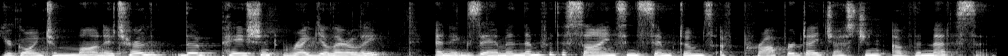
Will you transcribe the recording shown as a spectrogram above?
You're going to monitor the patient regularly and examine them for the signs and symptoms of proper digestion of the medicine.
